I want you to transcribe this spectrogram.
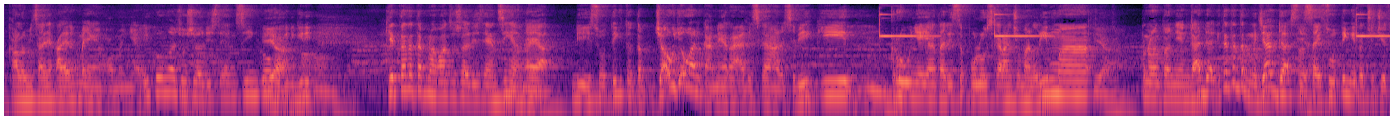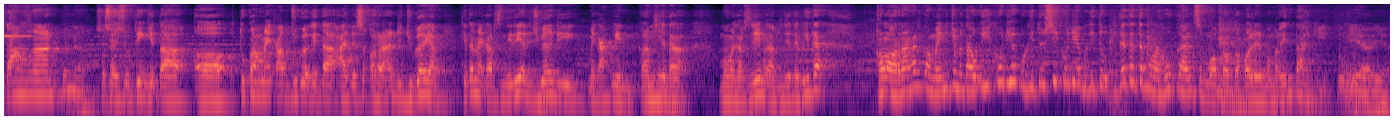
kalau misalnya kalian banyak yang komennya, ih kok nggak social distancing, kok Iya, gini-gini. heeh. Kita tetap melakukan social distancing yang kayak di syuting tetap jauh-jauhan kamera ada sekarang ada sedikit, Mm-mm. krunya yang tadi 10 sekarang cuma 5, Iya. penontonnya nggak ada. Kita tetap ngejaga selesai syuting kita cuci tangan, Bener. selesai syuting kita eh, tukang make up juga kita ada seorang ada juga yang kita make up sendiri ada juga yang di make upin. Kalau misalnya kita mau make up sendiri make up sendiri tapi kita kalau orang kan komennya cuma tahu, ih kok dia begitu sih, kok dia begitu. Kita tetap melakukan semua protokol dari pemerintah gitu. iya iya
